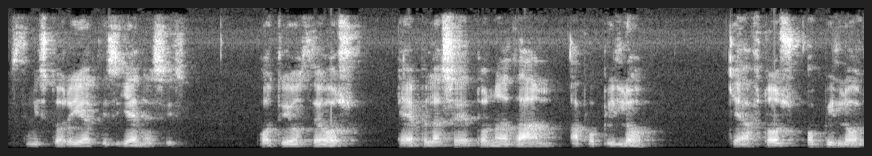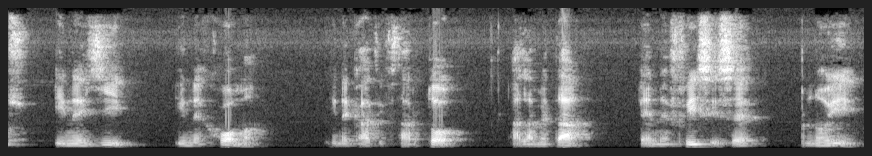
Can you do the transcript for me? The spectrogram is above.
στην ιστορία της Γένεσης, ότι ο Θεός έπλασε τον Αδάμ από πυλό και αυτός ο πυλός είναι γη, είναι χώμα, είναι κάτι φθαρτό, αλλά μετά ενεφύσισε πνοή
